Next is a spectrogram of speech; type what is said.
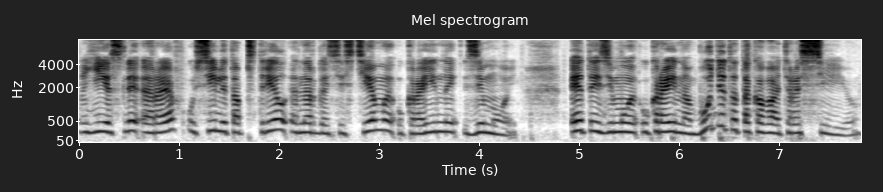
если РФ усилит обстрел энергосистемы Украины зимой. Этой зимой Украина будет атаковать Россию?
